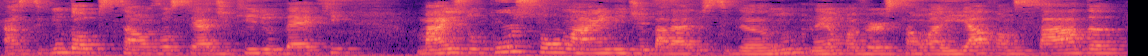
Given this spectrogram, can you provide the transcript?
A segunda opção você adquire o deck mais o curso online de baralho cigano, né? Uma versão aí avançada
